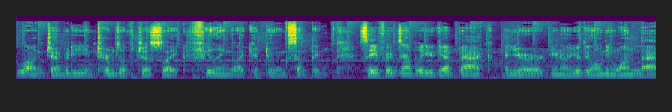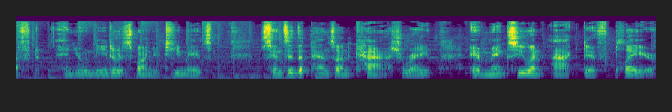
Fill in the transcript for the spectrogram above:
longevity, in terms of just like feeling like you're doing something. Say for example you get back and you're you know you're the only one left and you need to respond to your teammates. Since it depends on cash, right? It makes you an active player,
